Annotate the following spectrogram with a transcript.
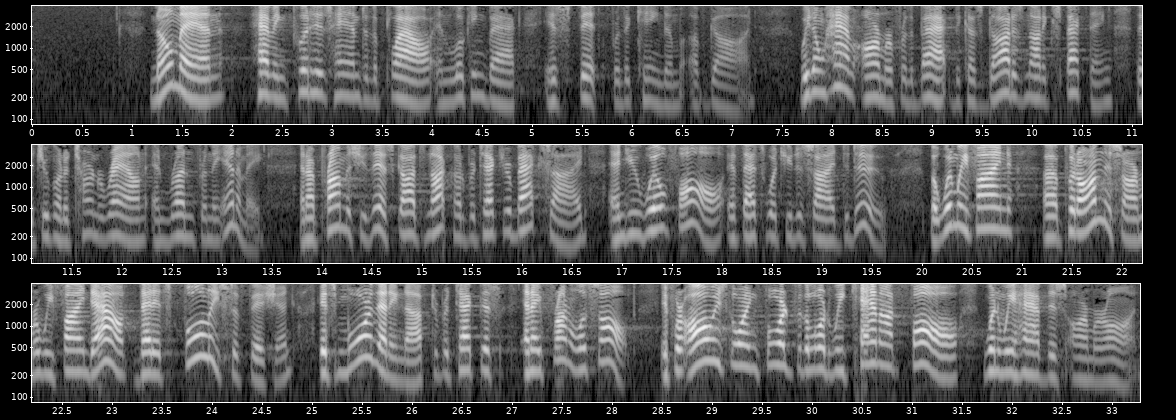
No man having put his hand to the plow and looking back, is fit for the kingdom of God. We don't have armor for the back because God is not expecting that you're going to turn around and run from the enemy. And I promise you this God's not going to protect your backside, and you will fall if that's what you decide to do. But when we find uh, put on this armor, we find out that it's fully sufficient. It's more than enough to protect us in a frontal assault. If we're always going forward for the Lord, we cannot fall when we have this armor on.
